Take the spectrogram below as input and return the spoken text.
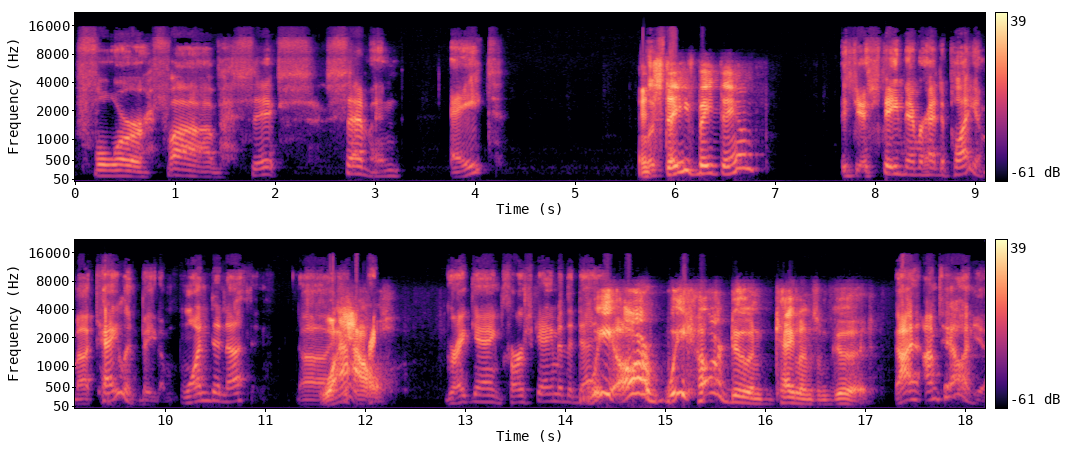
four, five, six, seven, eight. And Steve beat them. Steve never had to play him. Uh, Kaylin beat him one to nothing. Uh, wow. Great, great, game. First game of the day. We are we are doing Kaylin some good. I, am telling you,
